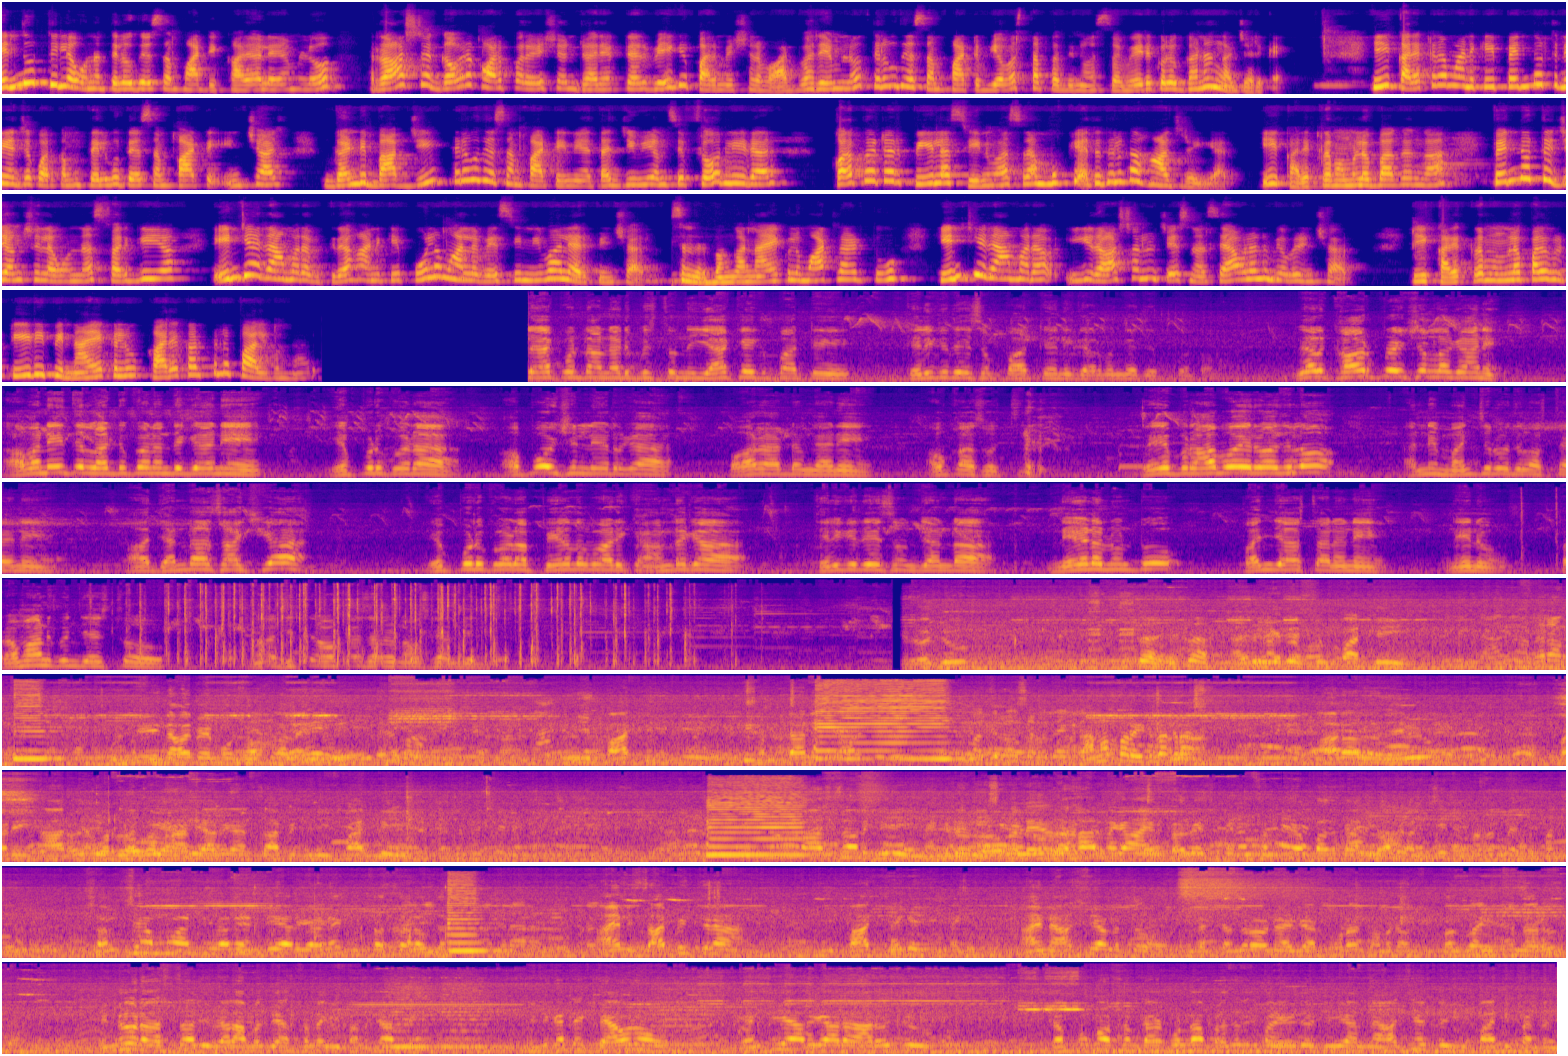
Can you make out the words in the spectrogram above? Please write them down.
పెందుర్తిలో ఉన్న తెలుగుదేశం పార్టీ కార్యాలయంలో రాష్ట్ర గౌరవ కార్పొరేషన్ డైరెక్టర్ వేగి పరమేశ్వర ఆధ్వర్యంలో తెలుగుదేశం పార్టీ వ్యవస్థాపక దినోత్సవ వేడుకలు ఘనంగా జరిగాయి. ఈ కార్యక్రమానికి పెందుర్తి నియోజకవర్గం Telugu Desam party incharge Gandi Babji Telugu Desam party నేత GVMC floor leader corporator Peela Srinivasa Rao ముఖ్య అతిథులుగా హాజరయ్యారు. ఈ కార్యక్రమంలో భాగంగా పెందుర్తి జంక్షన్లో ఉన్న స్వర్గీయ ఎన్టీ రామారావు విగ్రహానికి పూలమాల వేసి నివాళి అర్పించారు. ఈ సందర్భంగా నాయకులు మాట్లాడుతూ ఎన్టీ రామారావు ఈ రాష్ట్రంలో చేసిన సేవలను వివరించారు. ఈ కార్యక్రమంలో పలువురు టీడీపీ నాయకులు కార్యకర్తలు పాల్గొన్నారు. లేకుండా నడిపిస్తున్న ఏకైక పార్టీ తెలుగుదేశం పార్టీ అని గర్వంగా చెప్పుకుంటాం. ఇవాళ కార్పొరేషన్లో కానీ అవినీతులు అడ్డుకోనందుకు కానీ ఎప్పుడు కూడా అపోజిషన్ లీడర్గా పోరాడడం కానీ అవకాశం వచ్చింది. రేపు రాబోయే రోజులో అన్ని మంచి రోజులు వస్తాయని ఆ జెండా సాక్షిగా ఎప్పుడు కూడా పేదవాడికి అండగా తెలుగుదేశం జెండా నీడనుంటూ పనిచేస్తానని నేను ప్రమాణికం చేస్తూ నాకు ఇచ్చిన అవకాశాలు నమస్కారం తెలియజేస్తాను ఈరోజు తెలుగుదేశం పార్టీ పుట్టి నలభై మూడు సంవత్సరాలైంది. ఈ పార్టీకి ఆరాధన లేవు మరి ఆ రోజు ఎన్టీఆర్ గారు స్థాపించిన ఈ పార్టీ రాష్ట్రాలకి ఉదాహరణగా ఆయన ప్రవేశపెట్టిన సంక్షేమ పథకాలు సంక్షేమం అంటే ఇవాళ ఎన్టీఆర్ గారే గుర్తొస్తారు ఆయన స్థాపించిన ఈ పార్టీకి ఆయన ఆశయాలతో చంద్రబాబు నాయుడు గారు కూడా కొనగా కొనసాగిస్తున్నారు. ఎన్నో రాష్ట్రాలు ఈవేళ అమలు చేస్తున్నాయి ఈ పథకాల్ని. ఎందుకంటే కేవలం ఎన్టీఆర్ గారు ఆ రోజు డబ్బు కోసం కాకుండా ప్రజలకు మనం ఏదో చేయాలనే ఆశయంతో ఈ పార్టీ పెట్టడం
